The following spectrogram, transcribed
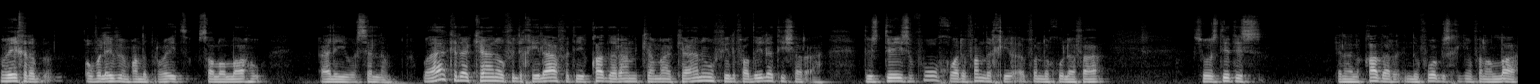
Vanwege de overleving van de profeet sallallahu alayhi wa sallam. وهكذا كانوا في الخلافة قدرا كما كانوا في الفضيلة شرعا. Dus deze volgorde van de, van de khulafa, zoals dit is in al-qadr, in de voorbeschikking van Allah,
